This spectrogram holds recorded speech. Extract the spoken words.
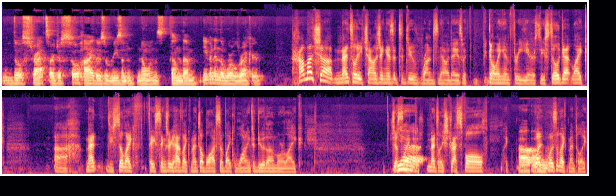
those strats are just so high. There's a reason no one's done them, even in the world record. How much uh, mentally challenging is it to do runs nowadays with going in three years? Do you still get like, uh, men- do you still like face things where you have like mental blocks of like wanting to do them or like just Yeah. like mentally stressful? Like, what Um, was it like mentally?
